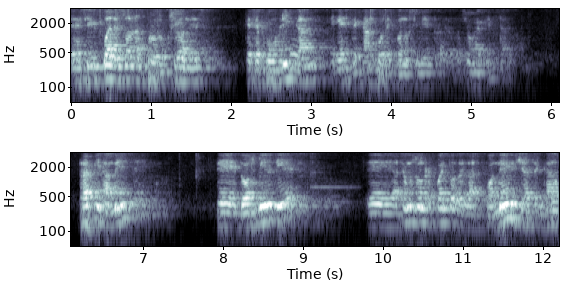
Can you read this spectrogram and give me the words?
es decir, cuáles son las producciones que se publican en este campo de conocimiento de educación ambiental. Rápidamente, de 2010, eh, hacemos un recuento de las ponencias de cada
